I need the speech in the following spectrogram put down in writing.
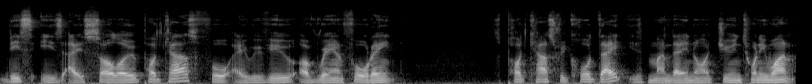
This is a solo podcast for a review of round 14. This podcast record date is Monday night, June 21.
